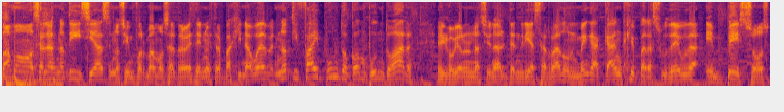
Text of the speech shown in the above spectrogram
Vamos a las noticias, nos informamos a través de nuestra página web notify.com.ar. El gobierno nacional tendría cerrado un mega canje para su deuda en pesos.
